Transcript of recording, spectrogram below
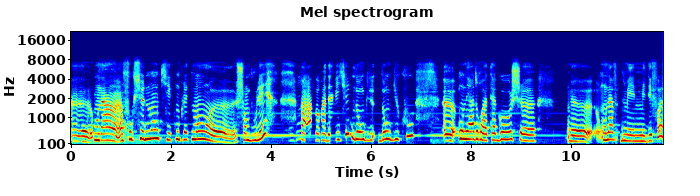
on a un fonctionnement qui est complètement chamboulé mmh par rapport à d'habitude. Donc, donc, du coup, on est à droite, à gauche. Euh, on a, mais, mais des fois,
